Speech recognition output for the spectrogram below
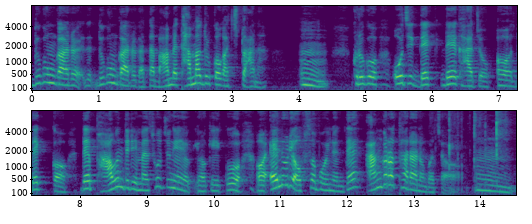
누군가를 누군가를 갖다 마음에 담아둘 것 같지도 않아. 음. 그리고 오직 내, 내 가족, 어, 내 거, 내 바운드리만 소중해 여- 여기고, 어, 애누리 없어 보이는데, 안 그렇다라는 거죠. 음.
